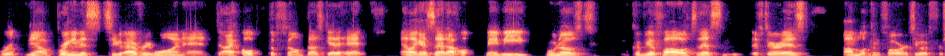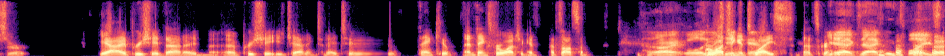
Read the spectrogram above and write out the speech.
you know bringing this to everyone. And I hope the film does get a hit. And like I said, I hope maybe who knows could be a follow up to this. And if there is, I'm looking forward to it for sure. Yeah, I appreciate that. I appreciate you chatting today too. Thank you. And thanks for watching it. That's awesome. All right. Well, for watching it care. twice. That's great. Yeah, exactly. Twice.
